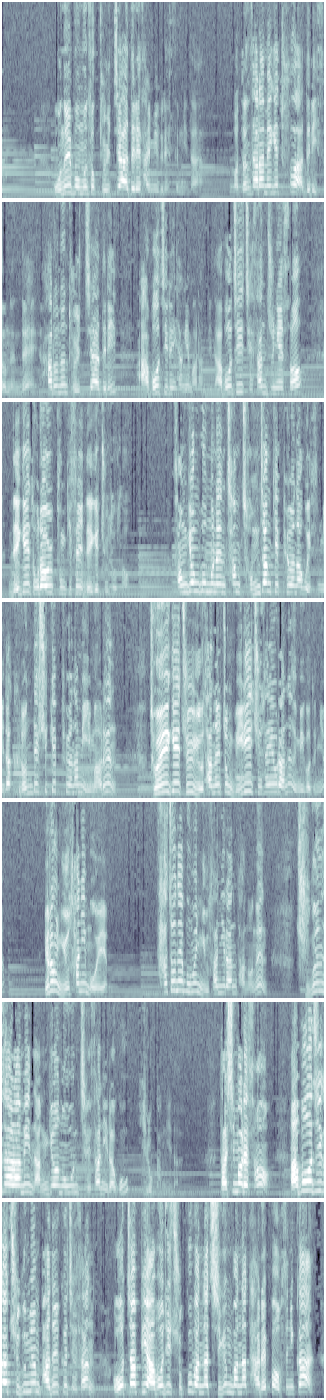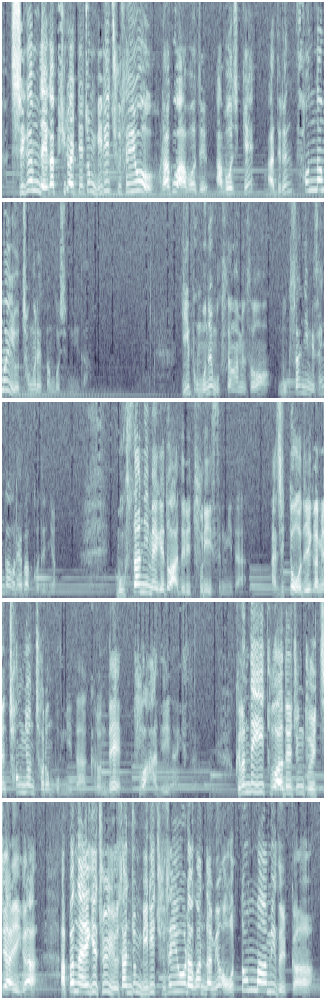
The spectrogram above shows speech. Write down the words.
오늘 본문 속 둘째 아들의 삶이 그랬습니다. 어떤 사람에게 두 아들이 있었는데 하루는 둘째 아들이 아버지를 향해 말합니다. 아버지 재산 중에서 내게 돌아올 분깃을 내게 주소서. 성경 본문은 참 점잖게 표현하고 있습니다. 그런데 쉽게 표현하면 이 말은 저에게 줄 유산을 좀 미리 주세요라는 의미거든요. 여러분 유산이 뭐예요? 사전에 보면 유산이라는 단어는 죽은 사람이 남겨놓은 재산이라고 기록합니다. 다시 말해서 아버지가 죽으면 받을 그 재산 어차피 아버지 죽고 받나 지금 받나 다를 바 없으니까 지금 내가 필요할 때 좀 미리 주세요 라고 아버지, 아버지께 아들은 선남을 요청을 했던 것입니다. 이 본문을 묵상하면서 목사님이 생각을 해봤거든요. 목사님에게도 아들이 둘이 있습니다. 아직도 어딜 가면 청년처럼 봅니다. 그런데 두 아들이나 있어요. 그런데 이 두 아들 중 둘째 아이가 아빠 나에게 줄 유산 좀 미리 주세요라고 한다면 어떤 마음이 들까?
